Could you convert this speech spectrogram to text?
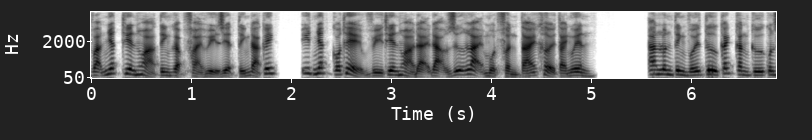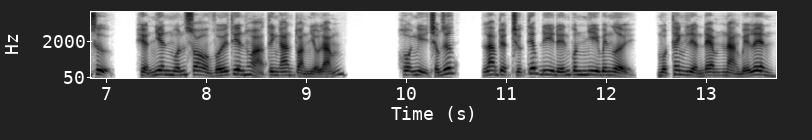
vạn nhất thiên hỏa tinh gặp phải hủy diệt tính đả kích, ít nhất có thể vì thiên hỏa đại đạo giữ lại một phần tái khởi tài nguyên. An luân tinh với tư cách căn cứ quân sự, hiển nhiên muốn so với thiên hỏa tinh an toàn nhiều lắm. Hội nghị chấm dứt lam tuyệt trực tiếp đi đến quân nhi bên người, một thanh liền đem nàng bế lên.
